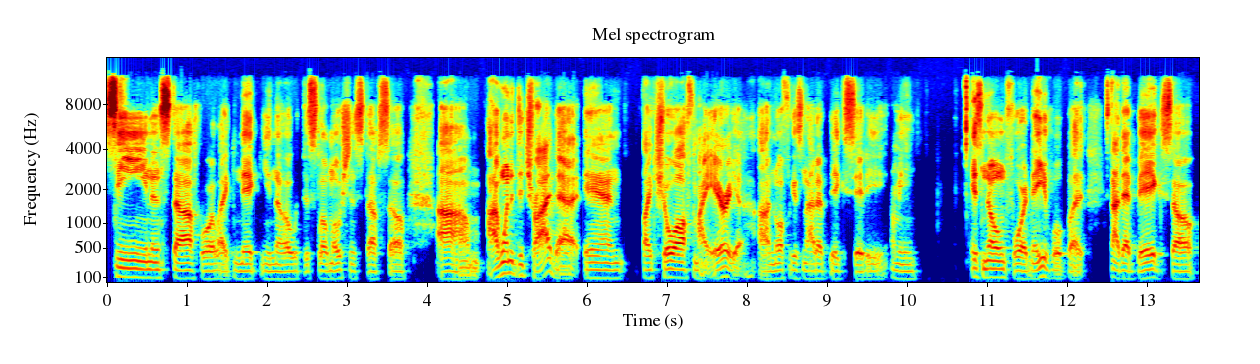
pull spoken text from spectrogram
scene and stuff or like nick you know with the slow motion stuff so um, I wanted to try that and like show off my area. Uh, Norfolk is not a big city. I mean, it's known for naval, but it's not that big. So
